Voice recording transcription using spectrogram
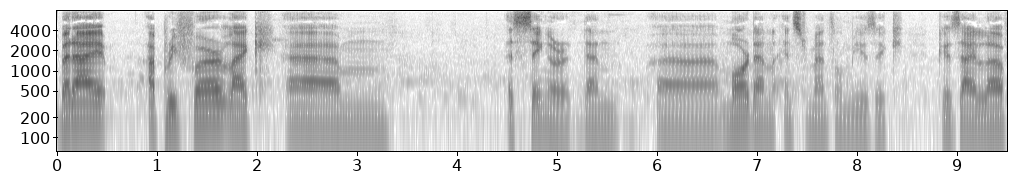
but I I prefer like um, a singer than uh, more than instrumental music because I love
